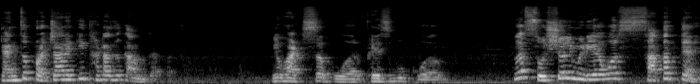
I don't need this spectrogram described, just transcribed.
त्यांचं प्रचारकी थटाचं काम करतात. म्हणजे व्हॉट्सअपवर फेसबुकवर किंवा सोशल मीडियावर सातत्याने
